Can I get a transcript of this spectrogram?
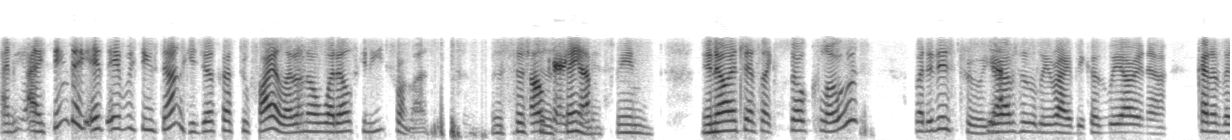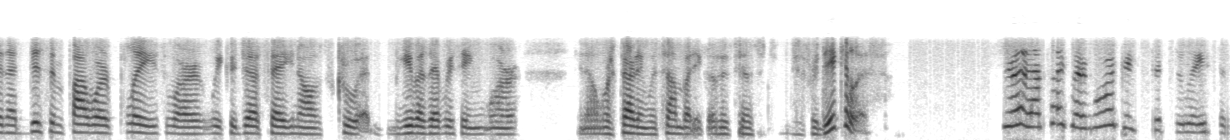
and I think that it, everything's done. He just has to file. I don't know what else he needs from us. It's just Okay, insane. yep. It's been, you know, it's just like so close, but it is true. You're absolutely right because we are in a kind of in a disempowered place where we could just say, you know, screw it, give us everything, or, you know, we're starting with somebody because it's just just ridiculous. Yeah, that's like my mortgage situation.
